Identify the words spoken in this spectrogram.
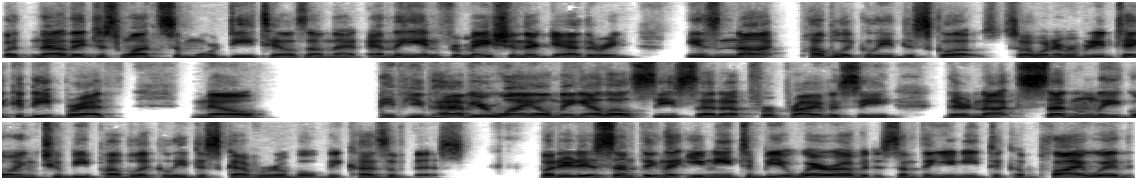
But now they just want some more details on that. And the information they're gathering is not publicly disclosed. So I want everybody to take a deep breath. No, if you have your Wyoming LLC set up for privacy, they're not suddenly going to be publicly discoverable because of this but it is something that you need to be aware of. It is something you need to comply with.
